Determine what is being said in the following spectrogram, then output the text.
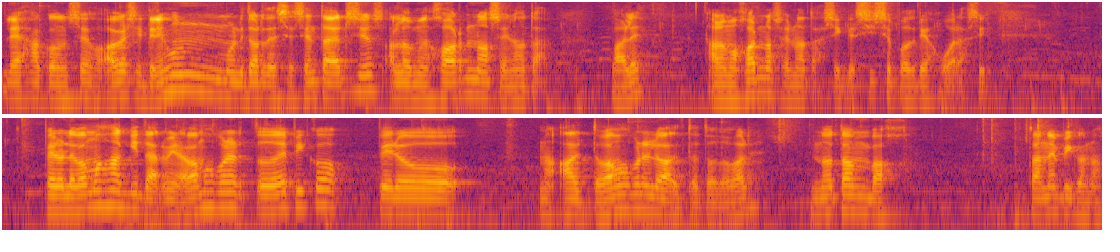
les aconsejo. A ver, si tenéis un monitor de 60 Hz, a lo mejor no se nota, ¿vale? A lo mejor no se nota, así que sí se podría jugar así. Pero le vamos a quitar, mira, vamos a poner todo épico, pero... No, alto, vamos a ponerlo alto todo, ¿vale? No tan bajo. Tan épico no.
